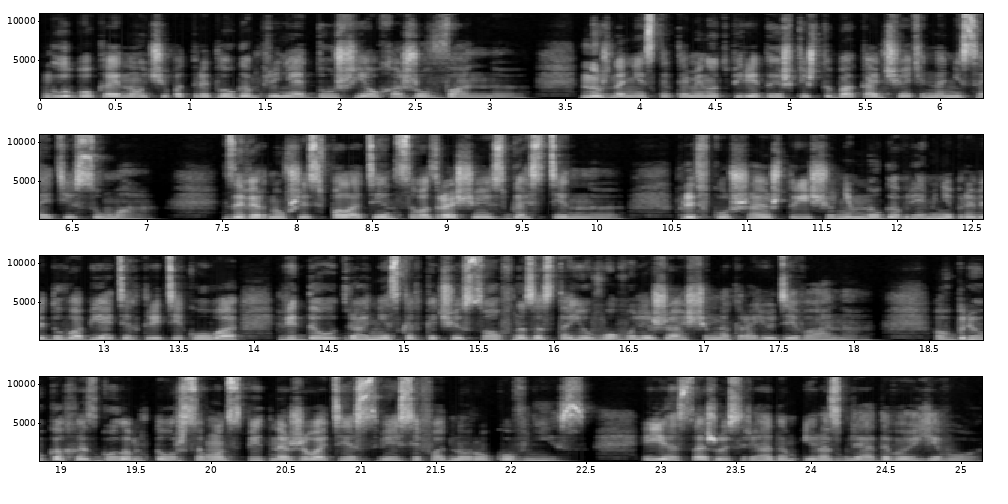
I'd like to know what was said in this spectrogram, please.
Глубокой ночью под предлогом принять душ я ухожу в ванную. Нужно несколько минут передышки, чтобы окончательно не сойти с ума. Завернувшись в полотенце, возвращаюсь в гостиную. Предвкушаю, что еще немного времени проведу в объятиях Третьякова, ведь до утра несколько часов, но застаю Вову лежащим на краю дивана. В брюках и с голым торсом он спит на животе, свесив одну руку вниз. Я сажусь рядом и разглядываю его.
